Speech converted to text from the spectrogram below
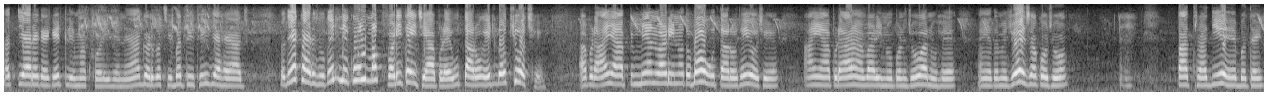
અત્યારે કંઈ કેટલી મગફળી છે ને આગળ પછી બધી થઈ જશે આજ. તો દેખાડીશું કેટલી કુલ મગફળી થઈ છે આપણે. ઉતારો એટલો થયો છે. આપણે અહીંયા મેનવાડીનો તો બહુ ઉતારો થયો છે. અહીંયા આપણે આ વાડીનું પણ જોવાનું છે. અહીંયા તમે જોઈ શકો છો. પાથરા દે હે બધાય.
